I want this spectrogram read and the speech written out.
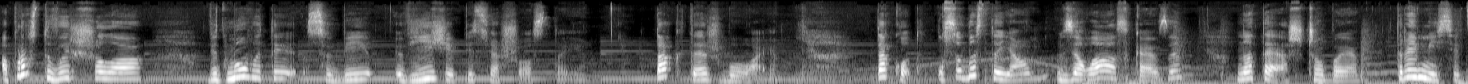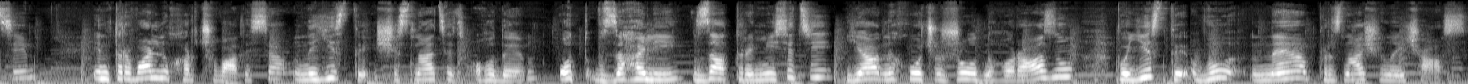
а просто вирішила відмовити собі в їжі після шостої. Так теж буває. Так от, особисто я взяла аскези на те, щоб три місяці інтервально харчуватися, не їсти 16 годин. От, взагалі, за три місяці я не хочу жодного разу поїсти в непризначений час.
